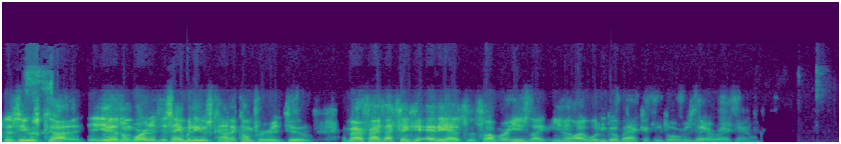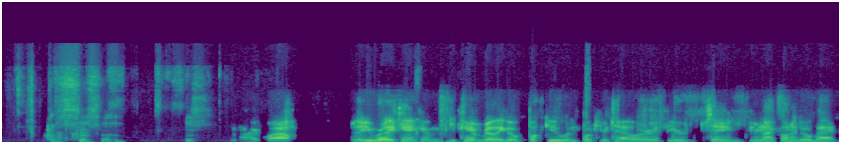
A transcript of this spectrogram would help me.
because he was kind of, he hasn't worded the same, but he was kind of comforted too. As a matter of fact, I think Eddie has the thought where he's like, you know, I wouldn't go back if the door was there right now. I'm like, wow. So you really can't come, you can't really go fuck you and fuck your tower if you're saying you're not going to go back.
